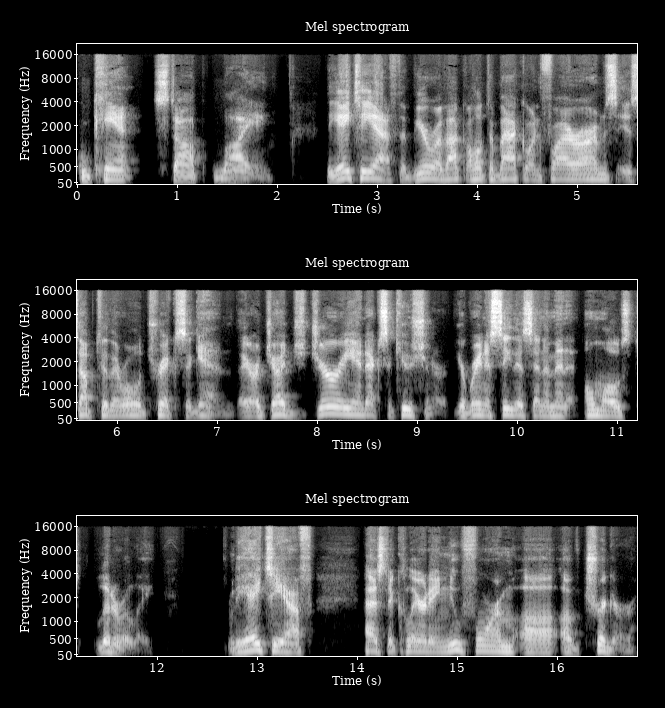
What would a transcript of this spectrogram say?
who can't stop lying. The ATF, the Bureau of Alcohol, Tobacco, and Firearms, is up to their old tricks again. They are judge, jury, and executioner. You're going to see this in a minute, almost literally. The ATF has declared a new form uh, of trigger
